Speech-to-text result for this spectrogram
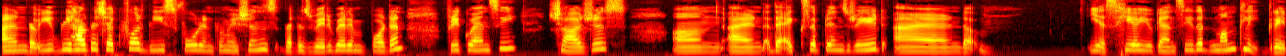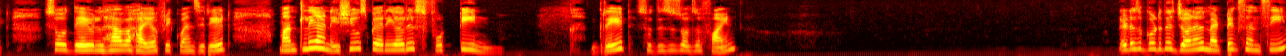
And we, we have to check for these four informations. That is very very important. Frequency charges um, and the acceptance rate and um, yes here you can see that monthly great. So they will have a higher frequency rate. Monthly and issues per year is 14 great. So this is also fine. Let us go to the journal metrics and see.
